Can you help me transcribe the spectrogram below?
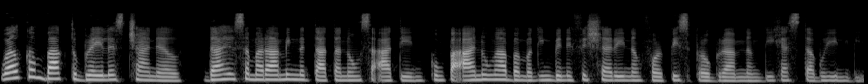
Welcome back to Braille's channel. Dahil sa maraming nagtatanong sa atin kung paano nga ba maging beneficiary ng 4-piece program ng DSWD,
